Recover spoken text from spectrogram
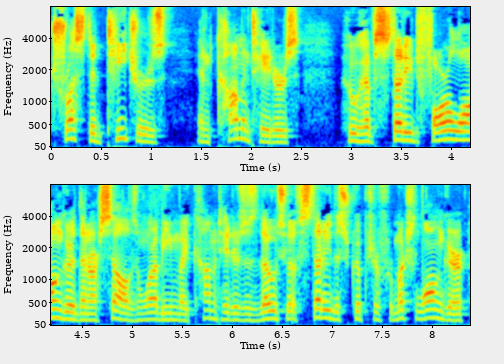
trusted teachers and commentators who have studied far longer than ourselves. And what I mean by commentators is those who have studied the scripture for much longer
